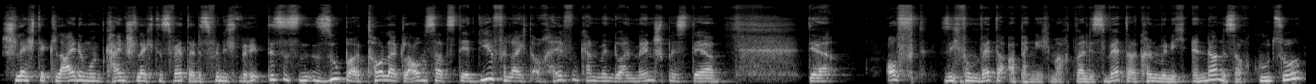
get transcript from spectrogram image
schlechte Kleidung und kein schlechtes Wetter. Das finde ich, das ist ein super toller Glaubenssatz, der dir vielleicht auch helfen kann, wenn du ein Mensch bist, der, der oft sich vom Wetter abhängig macht, weil das Wetter können wir nicht ändern, ist auch gut so.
